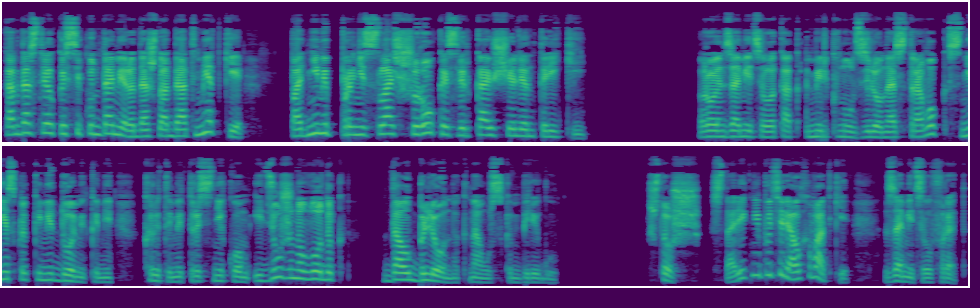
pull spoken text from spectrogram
Когда стрелка секундомера дошла до отметки, под ними пронеслась широкая сверкающая лента реки. Роин заметила, как мелькнул зеленый островок с несколькими домиками, крытыми тростником, и дюжина лодок долбленок на узком берегу. Что ж, старик не потерял хватки, — заметил Фред.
